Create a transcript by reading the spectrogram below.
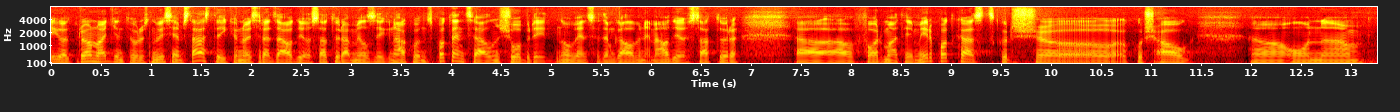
ejot prom no aģentūras, nu, visiem stāstīju, ka nu, es redzu audio saturā milzīgu nākotnes potenciālu. Un šobrīd nu, viens no tiem galvenajiem audio satura uh, formātiem ir podkāsts, kurš, uh, kurš aug. Uh, un, uh,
